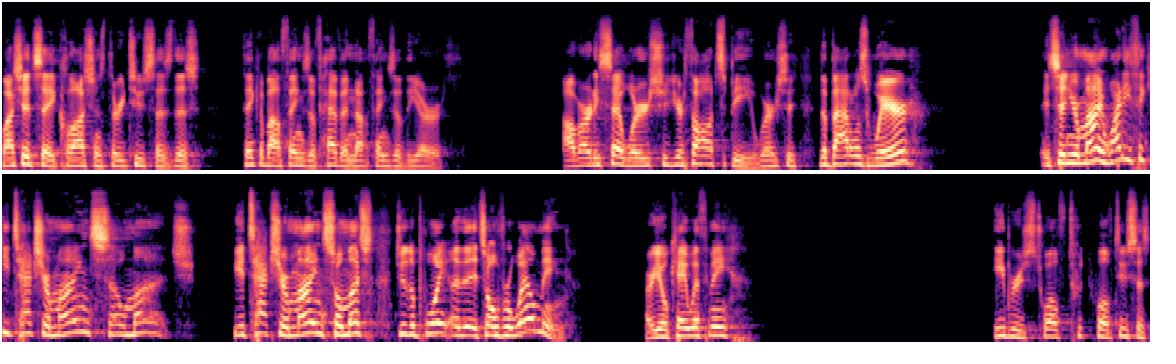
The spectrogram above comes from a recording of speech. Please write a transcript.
Well, I should say Colossians 3 2 says this think about things of heaven, not things of the earth. I've already said, where should your thoughts be? Where should the battle's where? It's in your mind. Why do you think he attacks your mind so much? He attacks your mind so much to the point that it's overwhelming. Are you okay with me? Hebrews 12, 12 2 says,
